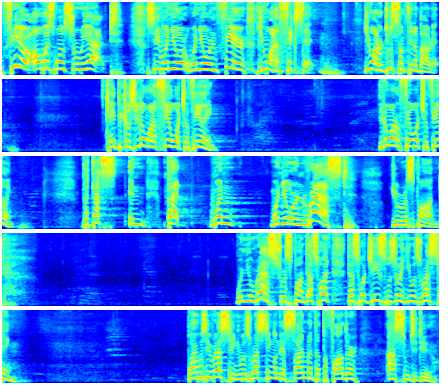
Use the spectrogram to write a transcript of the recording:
Fear always wants to react. See, when you're when you're in fear, you want to fix it. You want to do something about it. Okay? Because you don't want to feel what you're feeling. You don't want to feel what you're feeling. But that's in but when when you're in rest, you respond. When you rest, respond. That's what that's what Jesus was doing. He was resting. Why was he resting? He was resting on the assignment that the Father asked him to do.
